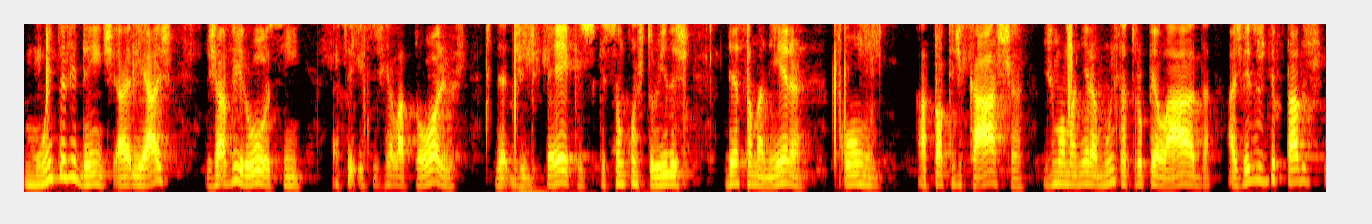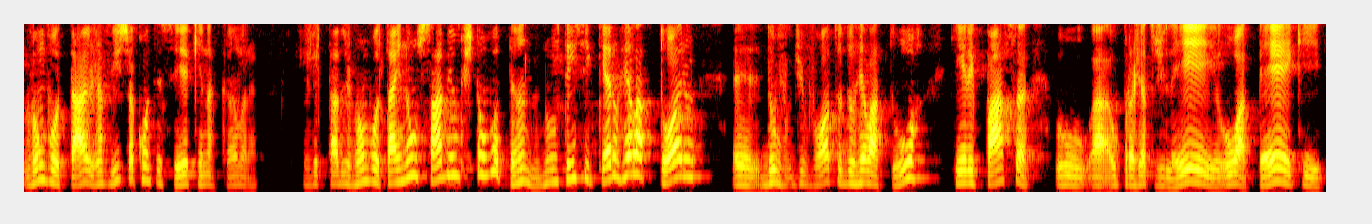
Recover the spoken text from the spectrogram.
muito evidente. Aliás, já virou assim esses relatórios de, de PECs que são construídas dessa maneira, com a toque de caixa, de uma maneira muito atropelada. Às vezes os deputados vão votar, eu já vi isso acontecer aqui na Câmara. Os deputados vão votar e não sabem o que estão votando. Não tem sequer o um relatório é, do, de voto do relator, que ele passa o, a, o projeto de lei, ou a PEC,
